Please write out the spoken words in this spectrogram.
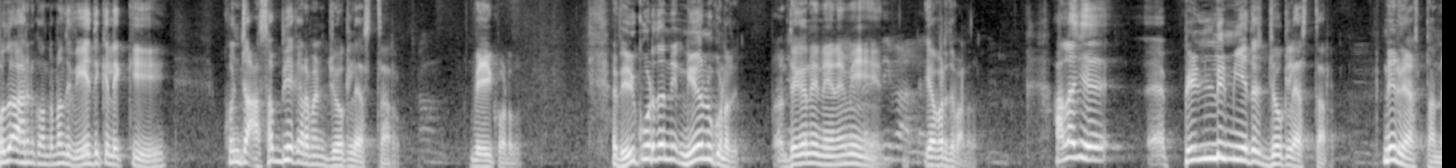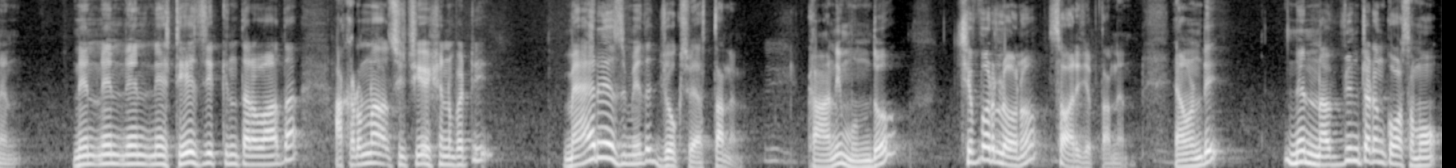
ఉదాహరణ కొంతమంది వేదికలు ఎక్కి కొంచెం అసభ్యకరమైన జోకులు వేస్తారు. వేయకూడదు. వేయకూడదని నేను అనుకున్నది. అంతేగాని నేనేమి ఎవరిది వాడదు. అలాగే పెళ్ళి మీద జోకులు వేస్తారు. నేను వేస్తాను నేను. నేను నేను నేను నేను స్టేజ్ ఎక్కిన తర్వాత అక్కడున్న సిచ్యుయేషన్ బట్టి మ్యారేజ్ మీద జోక్స్ వేస్తాను నేను. కానీ ముందో చివరిలోనో సారీ చెప్తాను నేను. ఏమండి? నేను నవ్వించడం కోసమో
